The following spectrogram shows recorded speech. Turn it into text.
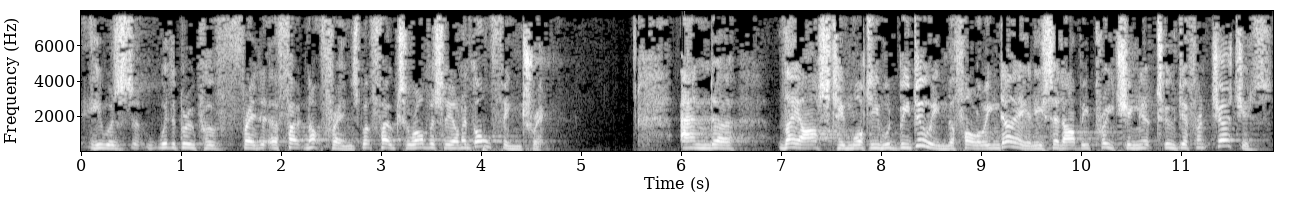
he was with a group of friend, uh, folk, not friends, but folks who were obviously on a golfing trip. And uh, they asked him what he would be doing the following day, and he said, I'll be preaching at two different churches.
